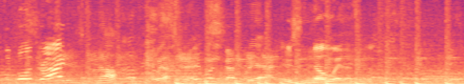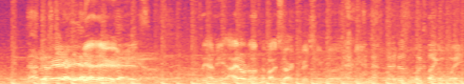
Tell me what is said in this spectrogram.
Did you pull and drag? Nah. It wasn't that like Yeah. There's no way that's a weight. That- yeah, yeah, yeah. Yeah, there it is. I mean, I don't know nothing about shark fishing, but I mean, that doesn't look like a weight.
